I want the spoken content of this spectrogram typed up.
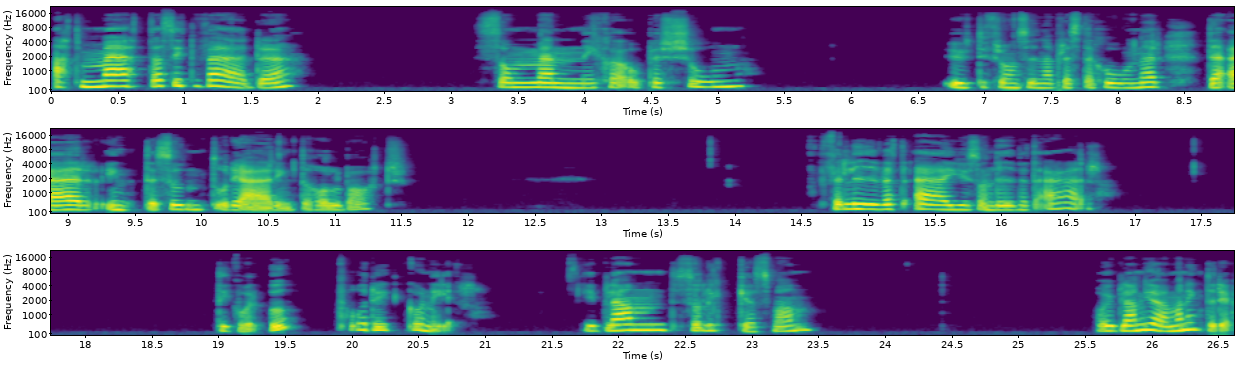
att mäta sitt värde som människa och person utifrån sina prestationer, det är inte sunt och det är inte hållbart. För livet är ju som livet är. Det går upp och det går ner. Ibland så lyckas man. Och ibland gör man inte det.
